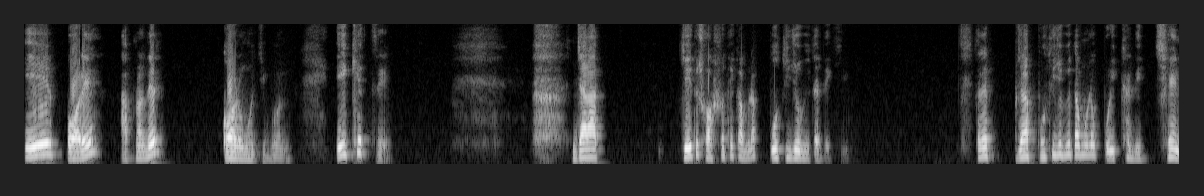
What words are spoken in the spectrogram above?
এরপরে আপনাদের কর্মজীবন। এই ক্ষেত্রে যারা, যেহেতু ষষ্ঠ থেকে আমরা প্রতিযোগিতা দেখি, তাহলে যারা প্রতিযোগিতামূলক পরীক্ষা দিচ্ছেন,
